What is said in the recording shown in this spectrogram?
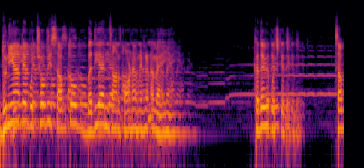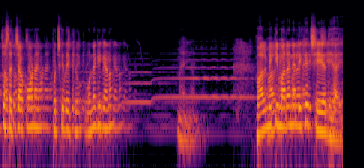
ਦੁਨੀਆ ਤੇ ਪੁੱਛੋ ਵੀ ਸਭ ਤੋਂ ਵਧੀਆ ਇਨਸਾਨ ਕੌਣ ਹੈ? ਉਹਨੇ ਕਹਿਣਾ ਮੈਂ ਹੀ ਹਾਂ। ਕਦੇ ਵੀ ਪੁੱਛ ਕੇ ਦੇਖੋ। ਸਭ ਤੋਂ ਸੱਚਾ ਕੌਣ ਹੈ? ਪੁੱਛ ਕੇ ਦੇਖਿਓ। ਉਹਨੇ ਕੀ ਕਹਿਣਾ? ਮੈਂ ਹੀ ਹਾਂ। ਵਾਲਮੀਕੀ ਮਹਾਰਾਜ ਨੇ ਲਿਖੇ 6 ਅਧਿਆਇ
